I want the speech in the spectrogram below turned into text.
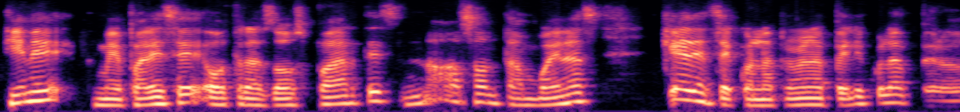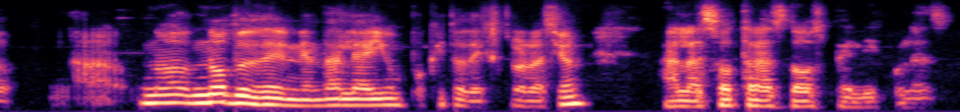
Tiene, me parece, otras dos partes, no son tan buenas, quédense con la primera película, pero no, no duden en darle ahí un poquito de exploración a las otras dos películas.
